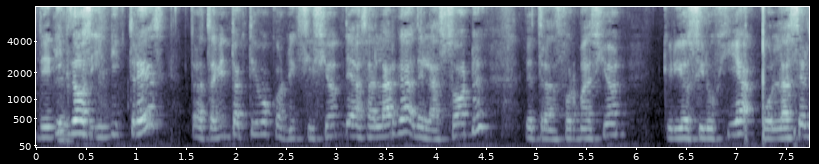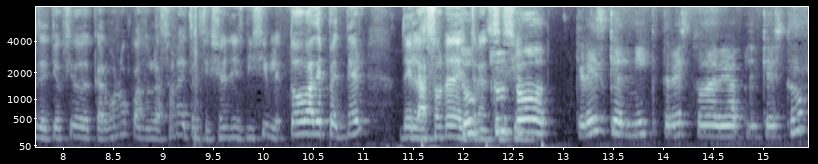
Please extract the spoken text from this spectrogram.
de NIC 2 y NIC 3, tratamiento activo con excisión de asa larga de la zona de transformación, criocirugía o láser de dióxido de carbono cuando la zona de transición es visible. Todo va a depender de la zona de transición. ¿tú, crees que el NIC 3 todavía aplique esto?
